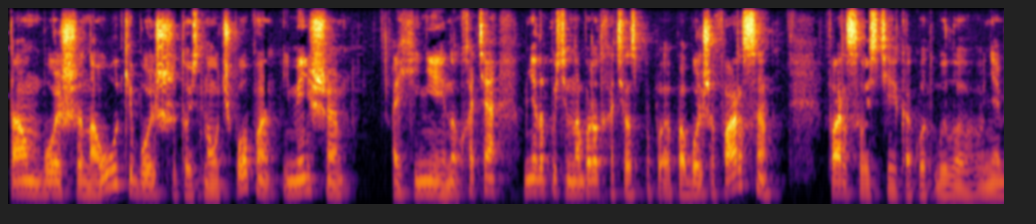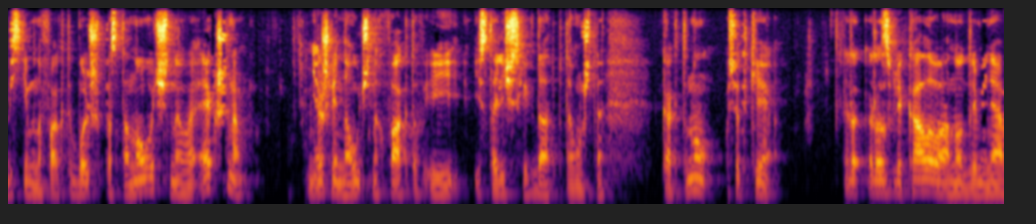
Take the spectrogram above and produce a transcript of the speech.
там больше науки, больше, то есть научпопа и меньше ахинеи. Ну, хотя мне, допустим, наоборот, хотелось побольше фарса, фарсовости, как вот было в необъяснимом факте, больше постановочного экшена, нежели научных фактов и исторических дат, потому что как-то, ну, все-таки развлекалово оно для меня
